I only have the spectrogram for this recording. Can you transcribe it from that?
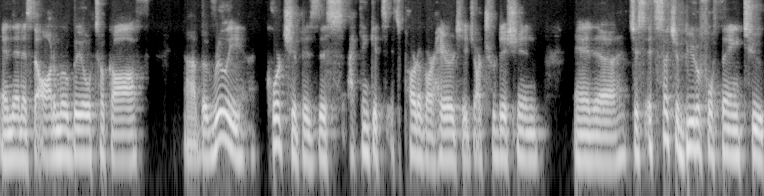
And then as the automobile took off, uh, but really courtship is this. I think it's it's part of our heritage, our tradition, and uh, just it's such a beautiful thing to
